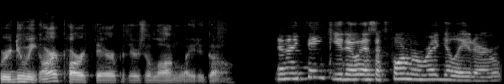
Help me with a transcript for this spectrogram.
we're doing our part there, but there's a long way to go. And I think, you know, as a former regulator,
